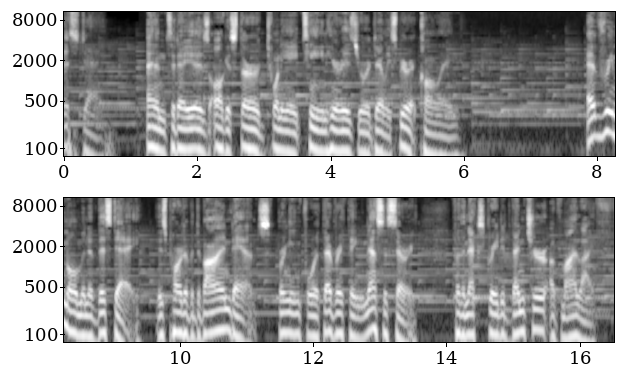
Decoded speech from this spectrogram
this day. And today is August 3rd, 2018. Here is your Daily Spirit Calling. Every moment of this day is part of a divine dance, bringing forth everything necessary for the next great adventure of my life.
